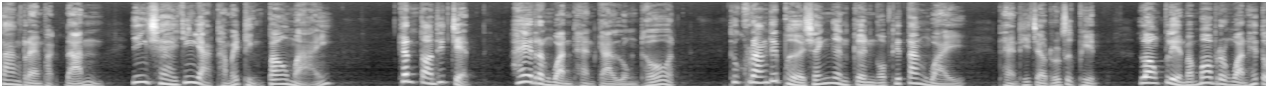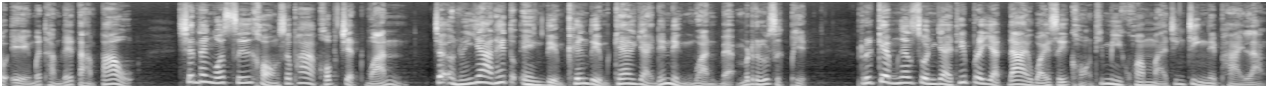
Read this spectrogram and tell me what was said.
สร้างแรงผลักดัน ยิ่งแชร์ยิ่งอยากทำให้ถึงเป้าหมาย ขั้นตอนที่ 7 ให้รางวัลแทนการลงโทษ ทุกครั้งที่เผลอใช้เงินเกินงบที่ตั้งไว้ แทนที่จะรู้สึกผิด ลองเปลี่ยนมามอบรางวัลให้ตัวเองเมื่อทำได้ตามเป้า เช่นถ้างดซื้อของเสื้อผ้าครบ 7 วัน จะอนุญาตให้ตัวเองดื่มเครื่องดื่มแก้วใหญ่ได้ 1 วันแบบไม่รู้สึกผิด หรือเก็บเงินส่วนใหญ่ที่ประหยัดได้ไว้ซื้อของที่มีความหมายจริง ๆ ในภายหลัง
